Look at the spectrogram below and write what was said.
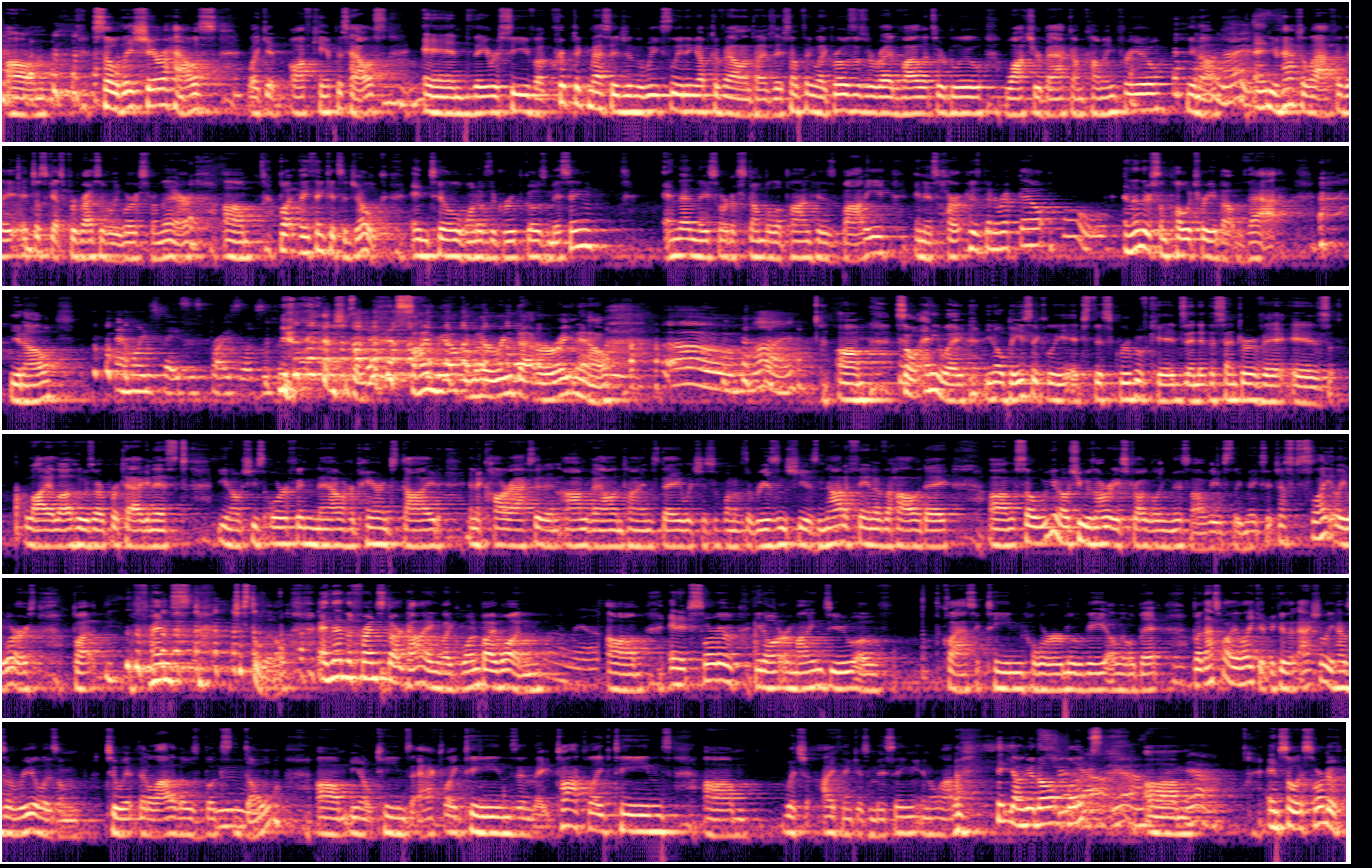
Um, so they share a house, like an off-campus house, and they receive a cryptic message in the weeks leading up to Valentine's Day, something like "Roses are red, violets are blue. Watch your back, I'm coming for you." You know, Oh, nice. and you have to laugh. And they, it just gets progressively worse from there. Um, but they think it's a joke until one of the group goes missing. And then they sort of stumble upon his body, and his heart has been ripped out. Oh, And then there's some poetry about that, you know? Emily's face is priceless. and she's like, sign me up, I'm going to read that right now. Oh my. Um, so, anyway, you know, basically it's this group of kids, and at the center of it is Lila, who is our protagonist. You know, she's orphaned now. Her parents died in a car accident on Valentine's Day, which is one of the reasons she is not a fan of the holiday. Um, so, you know, she was already struggling. This obviously makes it just slightly worse, but the friends, just a little. And then the friends start dying, like one by one. oh man. Um, and it sort of, you know, it reminds you of classic teen horror movie a little bit. But that's why I like it because it actually has a realism to it that a lot of those books don't. Um, you know, teens act like teens and they talk like teens. Um, which I think is missing in a lot of young adult Sure, books. Yeah. yeah. Um, yeah. And so it's sort of,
